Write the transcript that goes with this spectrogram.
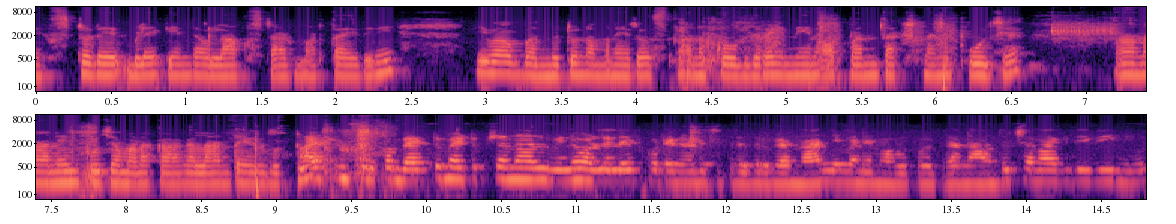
ನೆಕ್ಸ್ಟ್ ಡೇ ಬೆಳಗ್ಗೆಯಿಂದ ಲಾಕ್ ಸ್ಟಾರ್ಟ್ ಮಾಡ್ತಾ ಇದ್ದೀನಿ. ಇವಾಗ ಬಂದುಬಿಟ್ಟು ನಮ್ಮ ಮನೆಯವರು ಸ್ನಾನಕ್ಕೆ ಹೋಗಿದ್ದಾರೆ ಇನ್ನೇನು ಅವ್ರು ಬಂದ ತಕ್ಷಣ ಪೂಜೆ. ನಾನೇನು ಪೂಜೆ ಮಾಡೋಕ್ಕಾಗಲ್ಲ ಅಂತ ಹೇಳ್ಬಿಟ್ಟು. ಸ್ವಲ್ಪ back to my YouTube channel Vinu ಒಳ್ಳೆ ಲೈಫ್ ಕೊಟ್ಟೆ ನಾಡು ಚಿತ್ರದುರ್ಗ. ನಾನು ನಿಮ್ಮ ಮನೆ ಮಗಳು ಪವಿತ್ರ. ನಾವಂತೂ ಚೆನ್ನಾಗಿದ್ದೀವಿ. ನೀವು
